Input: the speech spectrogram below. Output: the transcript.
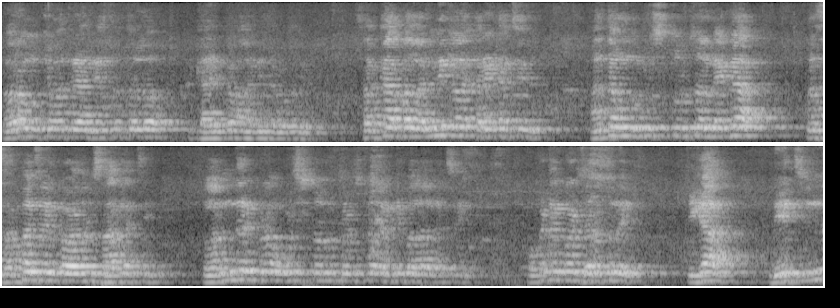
గౌరవ ముఖ్యమంత్రి గారి నేతృత్వంలో ఈ కార్యక్రమాలు అన్ని జరుగుతుంది సర్కార్ బలాలు అన్నింటిలో కరెంట్ వచ్చింది. అంతకుముందు ఊడ్చుతూడ్చడం లేక మన సర్పంచ్ ఇంకోవడం సార్లు వచ్చి వాళ్ళందరికీ కూడా ఊడ్చుకోవడం తుడుచుకోవడం అన్ని బలాలు వచ్చినాయి. ఒకటని కూడా జరుగుతున్నాయి ఇక నేను చిన్న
